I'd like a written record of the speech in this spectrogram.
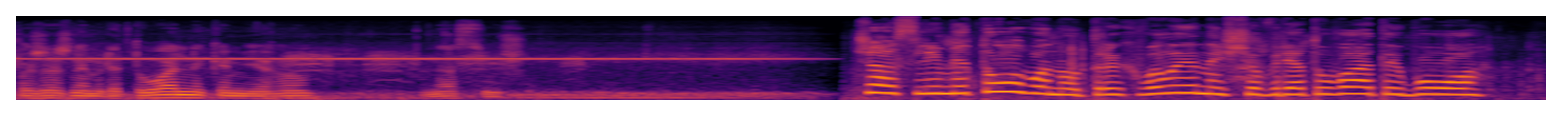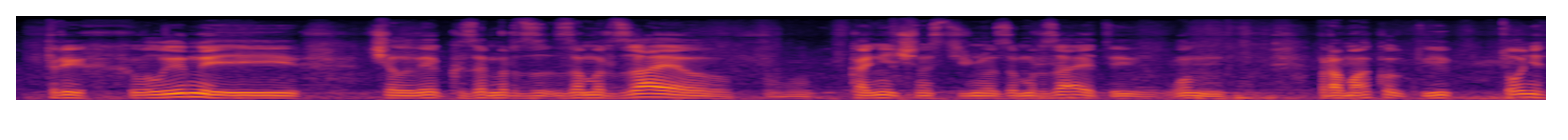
пожежним рятувальником його на сушу. Час лімітовано три хвилини, щоб врятувати, бо три хвилини, і чоловік замерзає, в конечності у нього замерзає, і він промакав і тонет.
